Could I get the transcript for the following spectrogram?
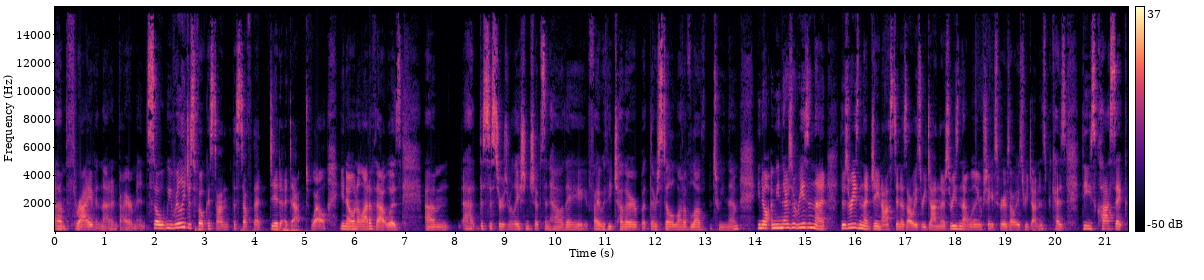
um, thrive in that environment. So we really just focused on the stuff that did adapt well, you know, and a lot of that was um, uh, the sisters' relationships and how they fight with each other, but there's still a lot of love between them. You know, I mean, there's a reason that there's a reason that Jane Austen is always redone. There's a reason that William Shakespeare is always redone. It's because these classic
